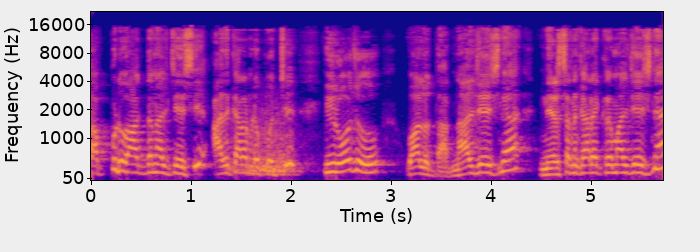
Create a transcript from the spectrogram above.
తప్పుడు వాగ్దానాలు చేసి అధికారంలోకి వచ్చి ఈరోజు వాళ్ళు ధర్నాలు చేసినా నిరసన కార్యక్రమాలు చేసినా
